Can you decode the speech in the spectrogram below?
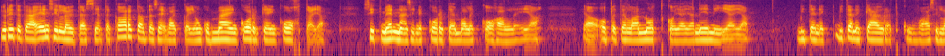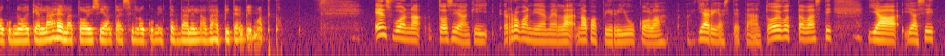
yritetään ensin löytää sieltä kartalta se vaikka jonkun mäen korkein kohta ja sitten mennään sinne korkeammalle kohdalle ja, ja opetellaan notkoja ja neniä ja miten ne, mitä ne käyrät kuvaa silloin, kun ne oikein lähellä toisiaan tai silloin, kun niiden välillä on vähän pitempi matka. Ensi vuonna tosiaankin Rovaniemellä Napapiiri Jukola järjestetään toivottavasti ja, ja sitten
